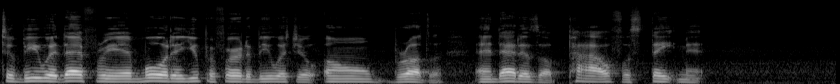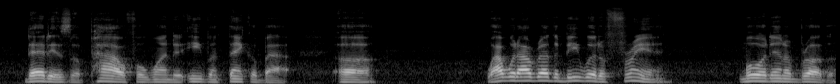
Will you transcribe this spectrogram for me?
to be with that friend more than you prefer to be with your own brother. And that is a powerful statement. That is a powerful one to even think about. Uh, why would I rather be with a friend more than a brother?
